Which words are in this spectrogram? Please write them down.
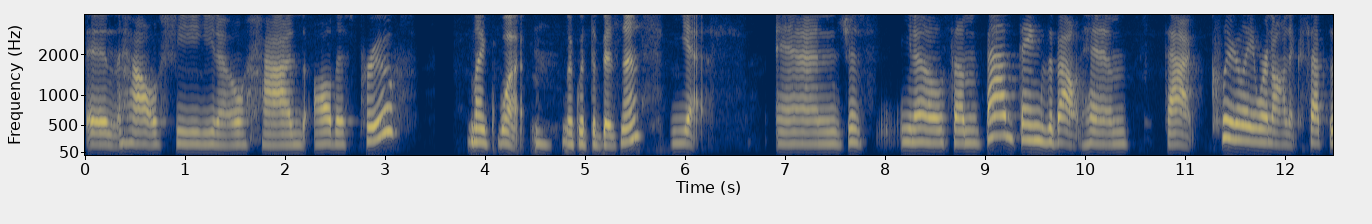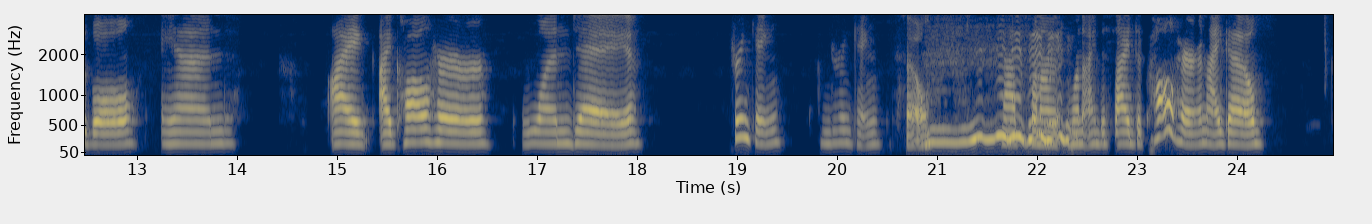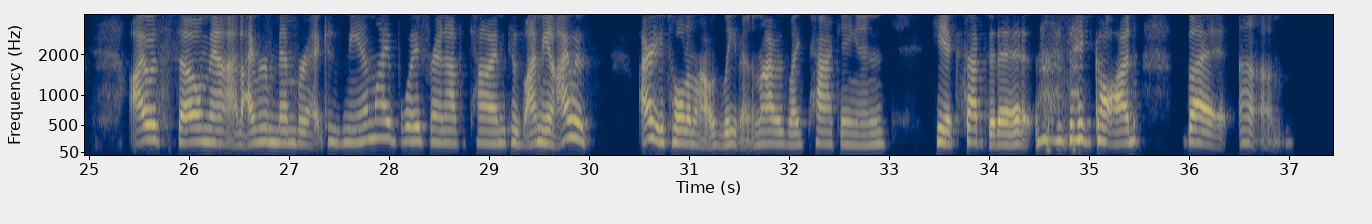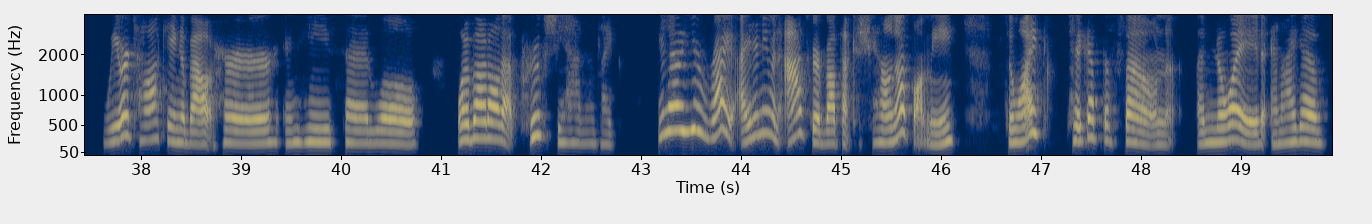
and how she you know had all this proof. Like what? Like with the business? Yes. And just you know some bad things about him that clearly were not acceptable. And i i call her one day drinking I'm drinking. So that's when I when I decide to call her and I go, I was so mad. I remember it because me and my boyfriend at the time, because I mean, I was, I already told him I was leaving and I was like packing and he accepted it. thank God. But um, we were talking about her and he said, Well, what about all that proof she had? And I was like, You know, you're right. I didn't even ask her about that because she hung up on me. So I pick up the phone annoyed and I go,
